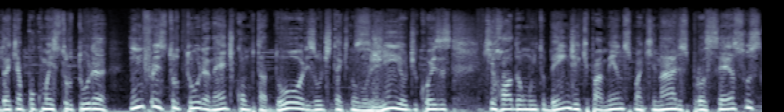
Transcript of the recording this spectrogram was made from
daqui a pouco uma estrutura, infraestrutura, né? De computadores ou de tecnologia Sim. ou de coisas que rodam muito bem, de equipamentos, maquinários, processos,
